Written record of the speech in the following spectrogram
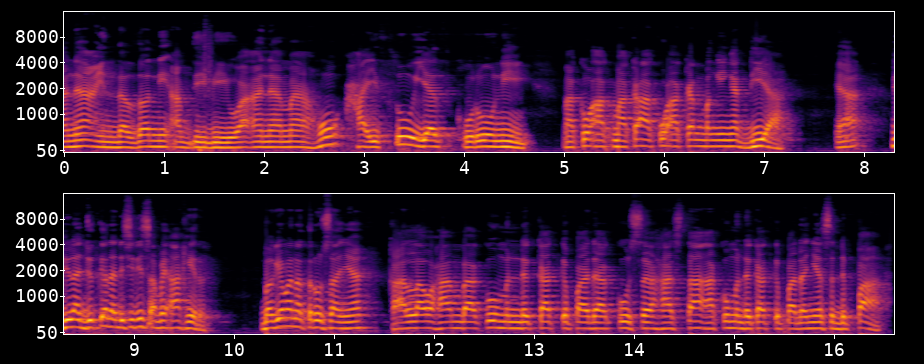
Ana inda abdi bi wa ana mahu haitsu yadhkuruni maka maka aku akan mengingat dia ya dilanjutkan di sini sampai akhir Bagaimana terusannya? Kalau hambaku mendekat kepadaku sehasta, aku mendekat kepadanya sedepa.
